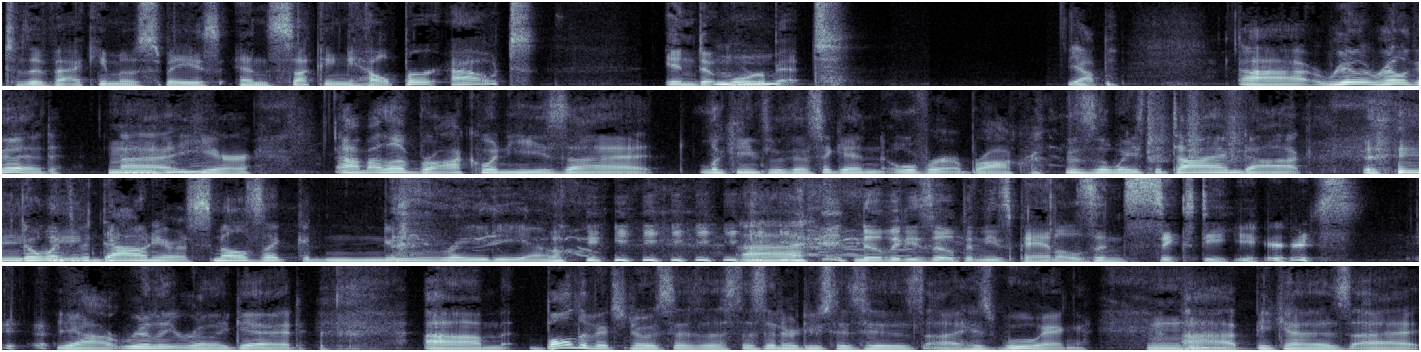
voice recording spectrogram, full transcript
to the vacuum of space and sucking Helper out into orbit. Yep. Uh, real, real good uh, Mm-hmm. here. Um, I love Brock when he's uh, looking through this again over at Brock. this is a waste of time, Doc. No one's been down here. It smells like a new radio. Nobody's opened these panels in sixty years. yeah, really, really good. Um, Baldovich notices this. This introduces his uh, his wooing Mm-hmm. uh, because, uh,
